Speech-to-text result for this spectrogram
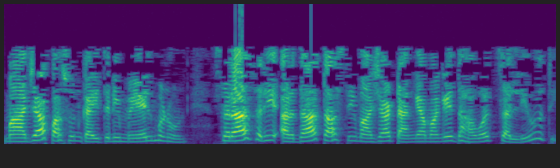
माझ्यापासून काहीतरी मिळेल म्हणून सरासरी अर्धा तास ती माझ्या टांग्यामागे धावत चालली होती.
